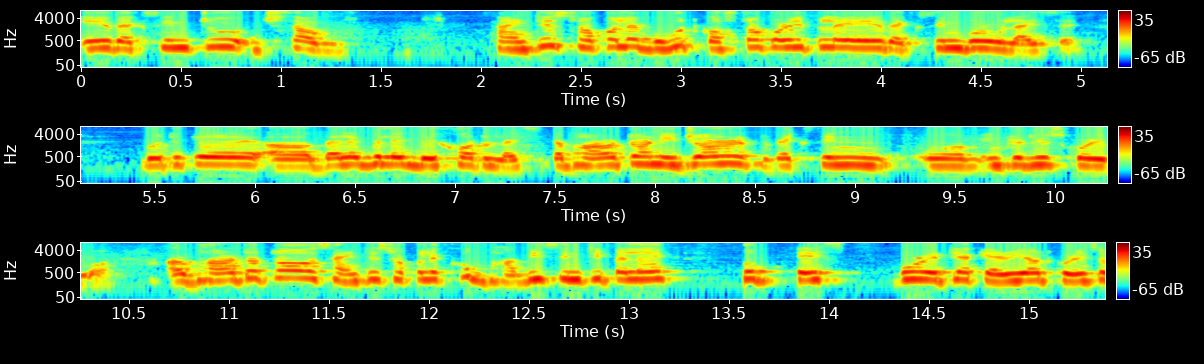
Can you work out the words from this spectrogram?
এই ভেকচিনটো চাওক চাইণ্টিষ্টসকলে বহুত কষ্ট কৰি পেলাই এই ভেকচিনবোৰ ওলাইছে। গতিকে বেলেগ বেলেগ দেশত ওলাইছে। এতিয়া ভাৰতৰ নিজৰ ভেকচিন ইন্ট্ৰডিউচ কৰিব। আৰু ভাৰততো চাইণ্টিষ্টসকলে খুব ভাবি চিন্তি পেলাই খুব টেষ্টবোৰ এতিয়া কেৰি আউট কৰিছে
